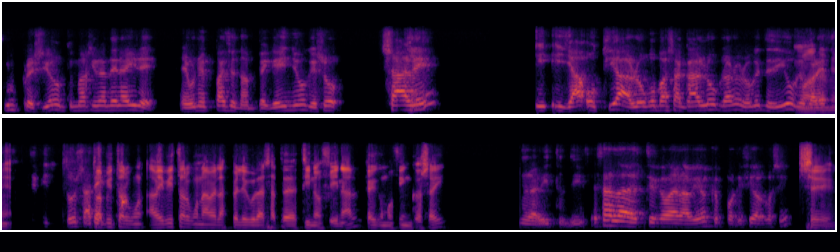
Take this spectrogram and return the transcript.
full presión. Tú imagínate el aire en un espacio tan pequeño que eso sale y, y ya, hostia, luego para sacarlo, claro, lo que te digo, que Madre parece. ¿Tú has visto algún- ¿Habéis visto alguna vez las películas de Destino Final? Que hay como 5 o 6. No la he visto, tío. Esa es la del tío que va en avión, que es policía o algo así. Sí,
